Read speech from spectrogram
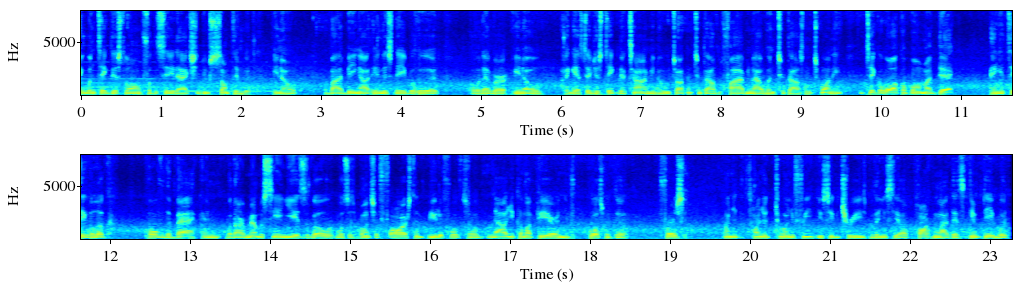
it wouldn't take this long for the city to actually do something with it, you know. By being out here in this neighborhood or whatever, you know, I guess they're just taking their time. You know, we're talking 2005 and now we're in 2020. You take a walk up on my deck and you take a look over the back, and what I remember seeing years ago was a bunch of forested, beautiful. So now you come up here, and of course, with the first 100, 100 200 feet, you see the trees, but then you see a parking lot that's empty with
